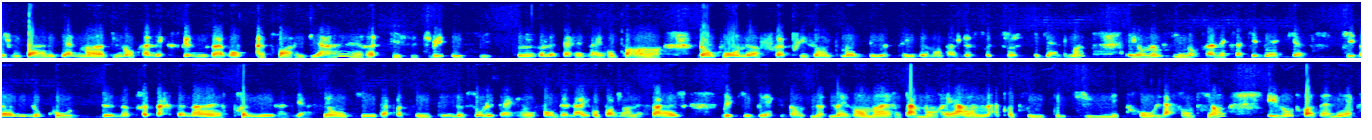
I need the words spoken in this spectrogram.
Je vous parle également d'une autre annexe que nous avons à Trois-Rivières, qui est située ici sur le terrain de l'aéroport, donc où on offre présentement le DET de montage de structure également. Et on a aussi une autre annexe à Québec qui est dans les locaux de notre partenaire Première Aviation, qui est à proximité, sur le terrain, au fond, de l'aéroport Jean-Lesage de Québec. Donc, notre maison mère est à Montréal, à proximité du métro L'Assomption. Et nos trois annexes,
